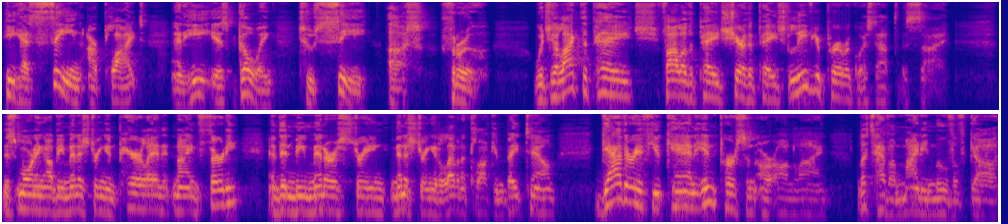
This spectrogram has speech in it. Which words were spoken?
He has seen our plight and he is going to see us through. Would you like the page? Follow the page, share the page, leave your prayer request out to the side. This morning I'll be ministering in Pearland at 9:30 and then be ministering ministering at 11 o'clock in Baytown. Gather if you can in person or online. Let's have a mighty move of God.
